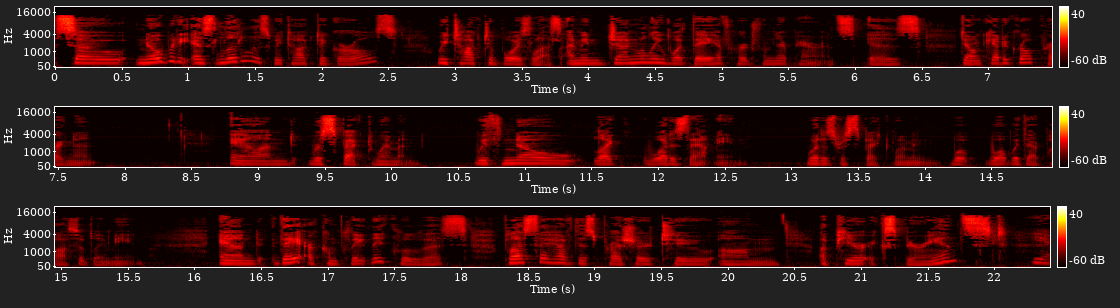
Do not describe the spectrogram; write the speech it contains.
So nobody, as little as we talk to girls, we talk to boys less. I mean, generally, what they have heard from their parents is don't get a girl pregnant and respect women with no, like, what does that mean? What does respect women? What, what would that possibly mean? and they are completely clueless. Plus, they have this pressure to um, appear experienced. Yeah.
